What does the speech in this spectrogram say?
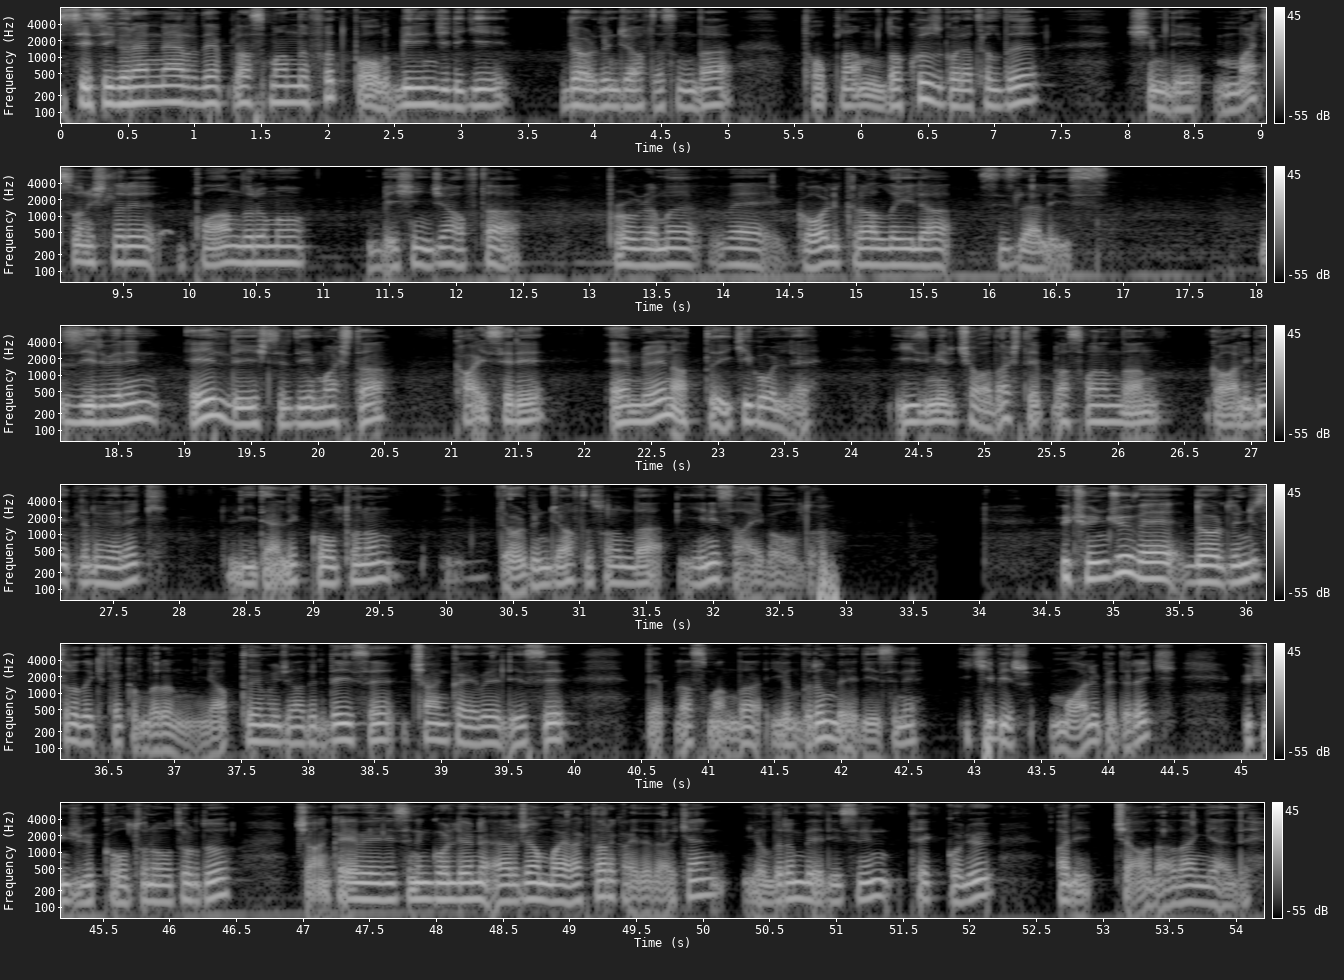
Sesi görenler deplasmanlı futbol 1. Ligi 4. haftasında toplam 9 gol atıldı. Şimdi maç sonuçları, puan durumu, 5. hafta programı ve gol krallığıyla sizlerleyiz. Zirvenin el değiştirdiği maçta Kayseri Emre'nin attığı 2 golle İzmir Çağdaş deplasmanından galibiyetle dönerek liderlik koltuğunun 4. hafta sonunda yeni sahibi oldu. 3. ve 4. sıradaki takımların yaptığı mücadelede ise Çankaya Belediyesi deplasmanda Yıldırım Belediyesi'ni 2-1 mağlup ederek 3. koltuğuna oturdu. Çankaya Belediyesi'nin gollerini Ercan Bayraktar kaydederken Yıldırım Belediyesi'nin tek golü Ali Çavdar'dan geldi.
